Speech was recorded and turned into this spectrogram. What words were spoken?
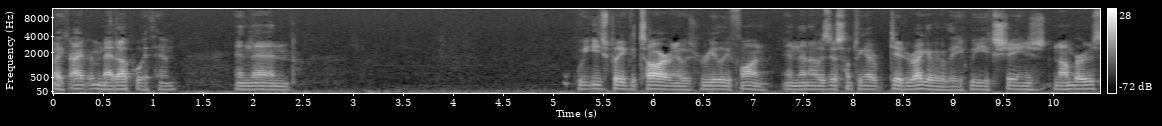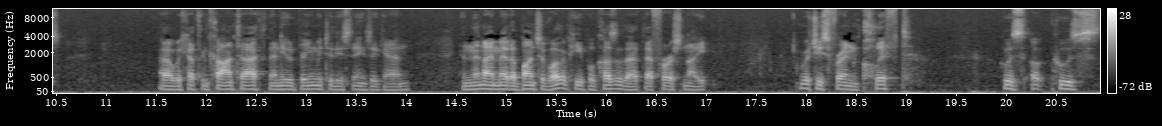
Like I met up with him, and then we each played guitar and it was really fun. And then it was just something I did regularly. We exchanged numbers. Uh, we kept in contact. Then he would bring me to these things again. And then I met a bunch of other people because of that that first night. Richie's friend Clift, who's uh, who's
